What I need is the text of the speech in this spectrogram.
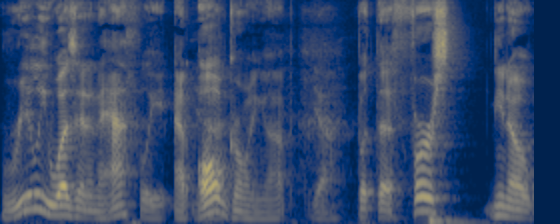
really wasn't an athlete at all growing up, yeah, but the first you know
